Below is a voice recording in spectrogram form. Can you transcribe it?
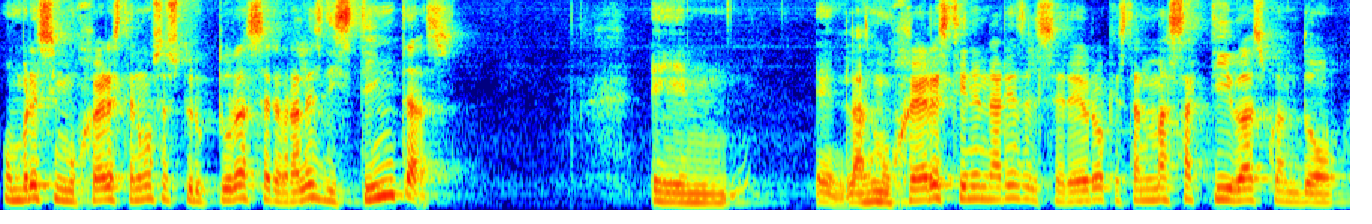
hombres y mujeres tenemos estructuras cerebrales distintas. las mujeres tienen áreas del cerebro que están más activas cuando,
